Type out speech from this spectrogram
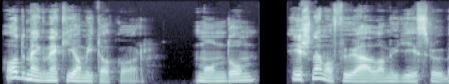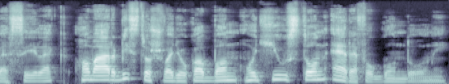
Add meg neki, amit akar. Mondom, és nem a főállamügyészről beszélek, ha már biztos vagyok abban, hogy Houston erre fog gondolni.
